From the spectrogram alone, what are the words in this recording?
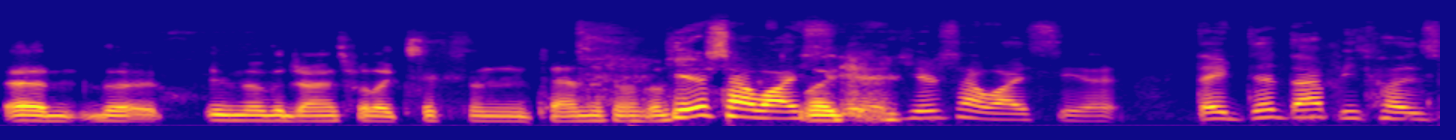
And the even though the Giants were like six and ten or something. Here's how I Like- see it. Here's how I see it. They did that because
